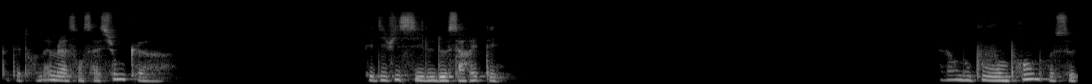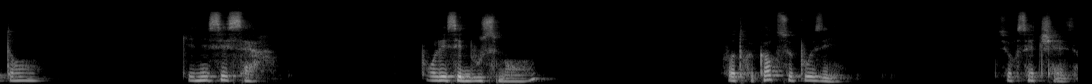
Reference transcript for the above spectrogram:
Peut-être même la sensation que c'est difficile de s'arrêter. Alors nous pouvons prendre ce temps qui est nécessaire pour laisser doucement votre corps se poser sur cette chaise.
